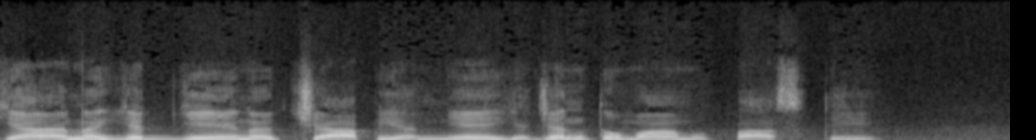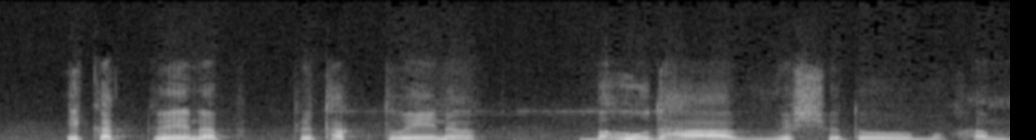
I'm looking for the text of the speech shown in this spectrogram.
ज्ञान यज्ञेन चापि अन्ये यजंतो माम उपासते एकत्वेन पृथक्त्वेन बहुधा विश्वतो मुखम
